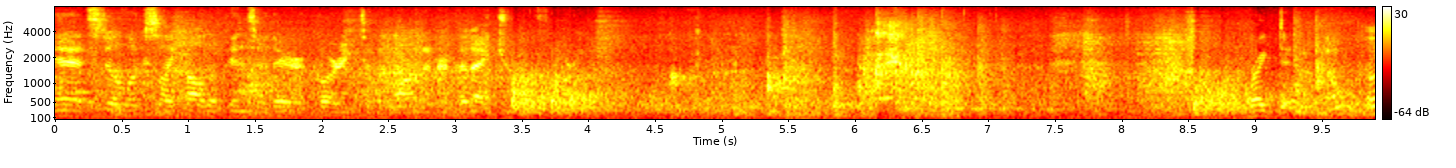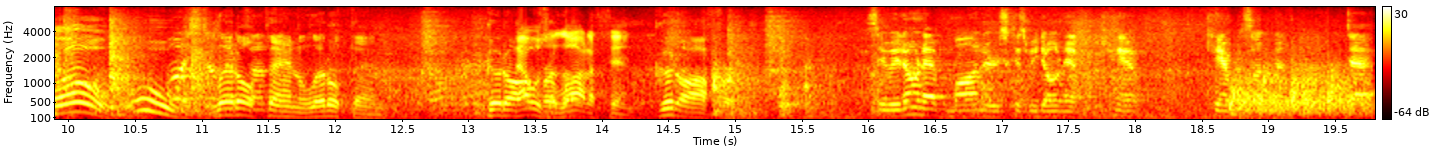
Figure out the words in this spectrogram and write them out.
yeah, it still looks like all the pins are there according to the monitor that I drew for him. Right there. oh, Ooh, Oh, I still got little thin, little thin. Good offer. that was a though. lot of thin. Good offer. See, we don't have monitors because we don't have cam- cameras on the deck.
